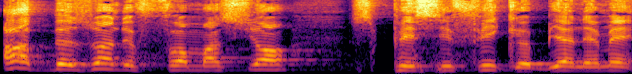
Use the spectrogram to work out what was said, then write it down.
a besoin de formation spécifique, bien aimé.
